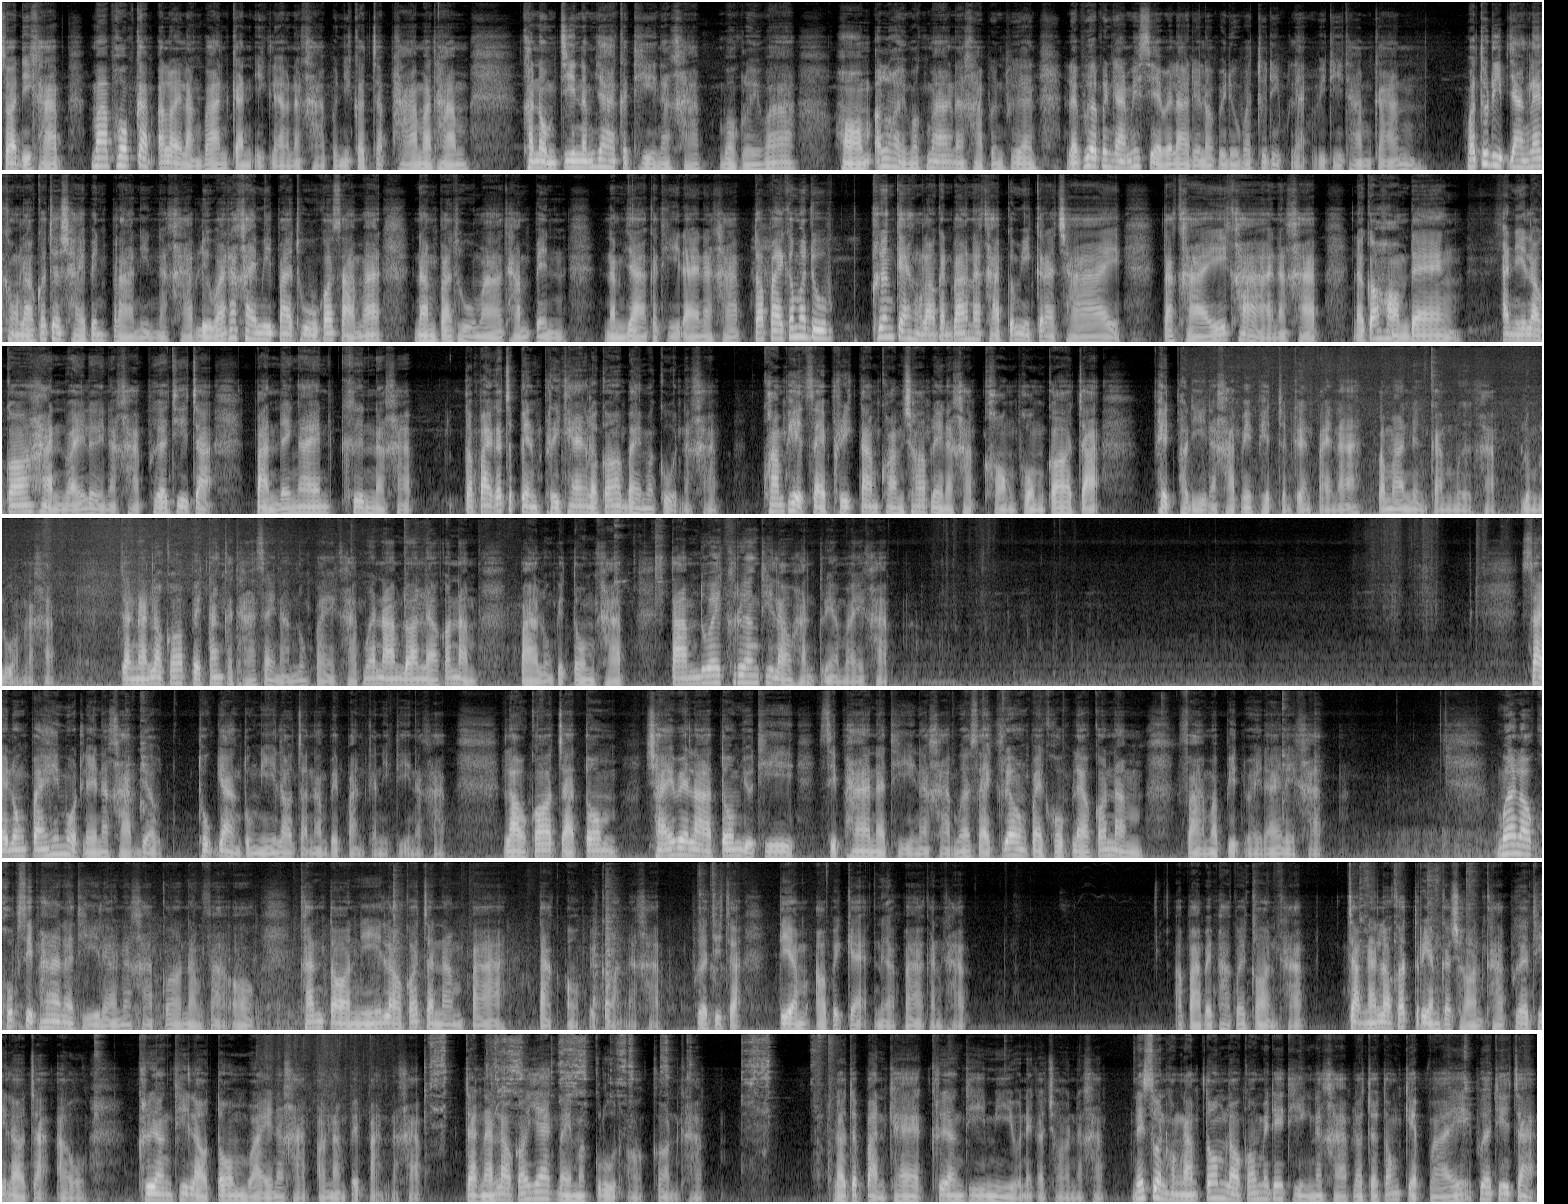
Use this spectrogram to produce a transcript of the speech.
สวัสดีครับ มาพบกับอร่อยหลังบ้านกันอีกแล้วนะครับ วันนี้ก็จะพามาทำขนมจีนน้ำยากะทินะครับ บอกเลยว่าหอมอร่อยมากๆนะครับเพื่อนๆ และเพื่อเป็นการไม่เสียเวลาเดี๋ยวเราไปดูวัตถุดิบและวิธีทำกัน วัตถุดิบอย่างแรกของเราก็จะใช้เป็นปลานิลนะครับ หรือว่าถ้าใครมีปลาทูก็สามารถนำปลาทูมาทำเป็นน้ำยากะทิได้นะครับ ต่อไปก็มาดู เครื่องแกงของเรากันบ้างนะครับ ก็มีกระชาย ตะไคร้ข่านะครับ แล้วก็หอมแดง อันนี้เราก็หั่นไว้เลยนะครับ เพื่อที่จะปั่นได้ง่ายขึ้นนะครับ ต่อไปก็จะเป็นพริกแห้งแล้วก็ใบมะกรูดนะครับ ความเผ็ดใส่พริกตามความชอบเลยนะครับ ของผมก็จะเผ็ดพอดีนะครับ ไม่เผ็ดจนเกินไปนะ ประมาณ 1กำมือครับรวมๆนะครับ จากนั้นเราก็ไปตั้งกระทะใส่น้ำลงไปครับ เมื่อน้ำร้อนแล้วก็นำปลาลงไปต้มครับ ตามด้วยเครื่องที่เราหั่นเตรียมไว้ครับ ใส่ลงไปให้หมดเลยนะครับ เดี๋ยวทุกอย่างตรงนี้เราจะนำไปปั่นกันอีกทีนะครับ เราก็จะต้มใช้เวลาต้มอยู่ที่ 15 นาทีนะครับ เมื่อใส่เครื่องลงไปครบแล้วก็นำฝามาปิดไว้ได้เลยครับ เมื่อเราครบ 15 นาทีแล้วนะครับ ก็นำฝาออก ขั้นตอนนี้เราก็จะนำปลาตักออกไปก่อนนะครับ เพื่อที่จะเตรียมเอาไปแกะเนื้อปลากันครับ เอาปลาไปพักไว้ก่อนครับ จากนั้นเราก็เตรียมกระชอนครับ เพื่อที่เราจะเอาเครื่องที่เราต้มไว้นะครับ เอานำไปปั่นนะครับ จากนั้นเราก็แยกใบมะกรูดออกก่อนครับ เราจะปั่นแค่เครื่องที่มีอยู่ในกระชอนนะครับ ในส่วนของน้ำต้มเราก็ไม่ได้ทิ้งนะครับ เราจะต้องเก็บไว้เพื่อที่จะ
